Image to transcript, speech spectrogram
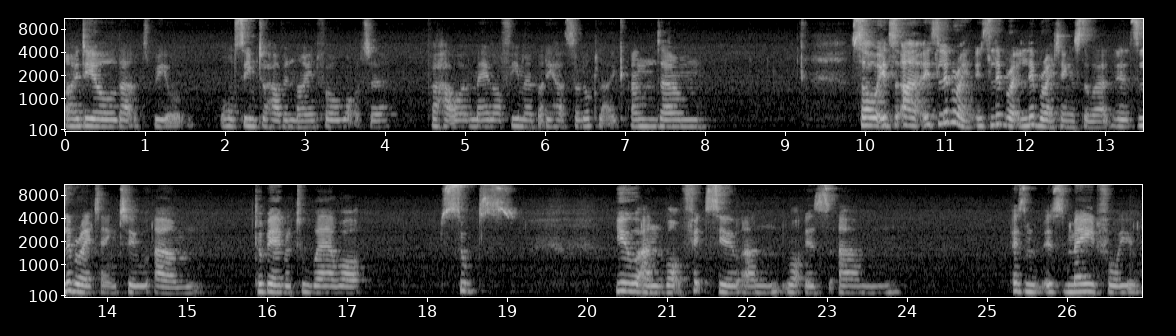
ideal that we all, all seem to have in mind for what uh, for how a male or female body has to look like and um, so it's uh, it's liberating it's liberating is the word it's liberating to um, to be able to wear what suits you and what fits you and what is um, is is made for you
